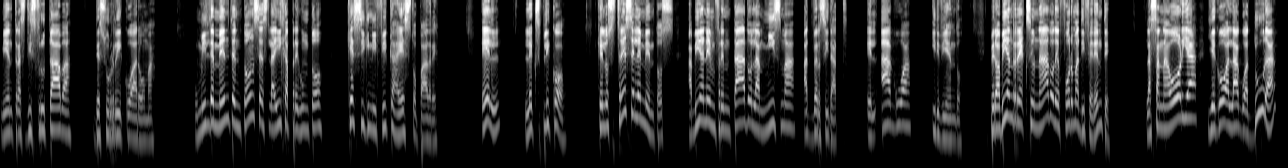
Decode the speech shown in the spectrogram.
mientras disfrutaba de su rico aroma. Humildemente entonces la hija preguntó, ¿qué significa esto, padre? Él le explicó que los tres elementos habían enfrentado la misma adversidad, el agua hirviendo, pero habían reaccionado de forma diferente. La zanahoria llegó al agua dura,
